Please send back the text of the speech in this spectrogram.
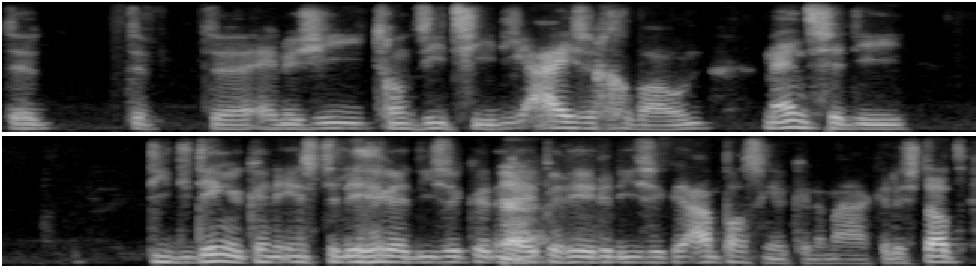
de, de, de energietransitie, die eisen gewoon mensen die die die dingen kunnen installeren, die ze kunnen Ja. repareren, die ze aanpassingen kunnen maken. Dus dat,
